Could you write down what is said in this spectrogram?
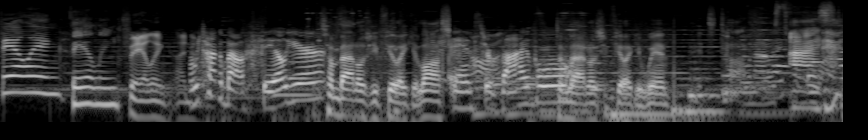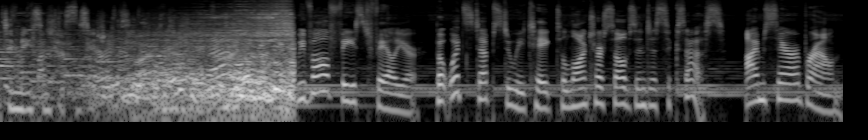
Failing. Failing. Failing. I know. We talk about failure Some battles you feel like you lost. and survival. Some battles you feel like you win. It's tough. I had to make some tough decisions. We've all faced failure, but what steps do we take to launch ourselves into success? I'm Sarah Brown,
